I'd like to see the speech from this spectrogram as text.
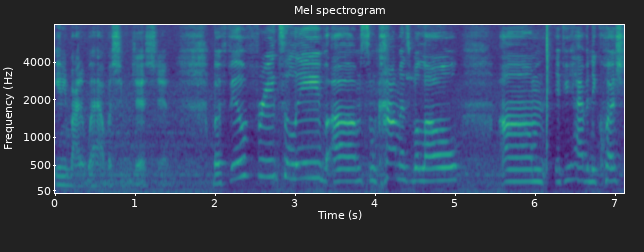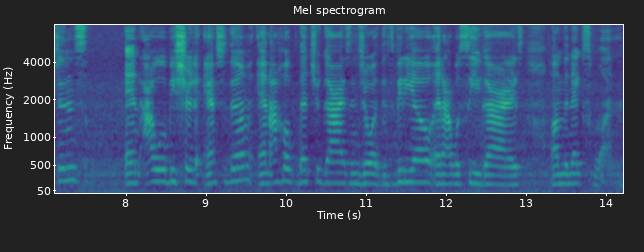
anybody will have a suggestion. But feel free to leave um, some comments below. Um, if you have any questions and I will be sure to answer them. And I hope that you guys enjoyed this video and I will see you guys on the next one.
